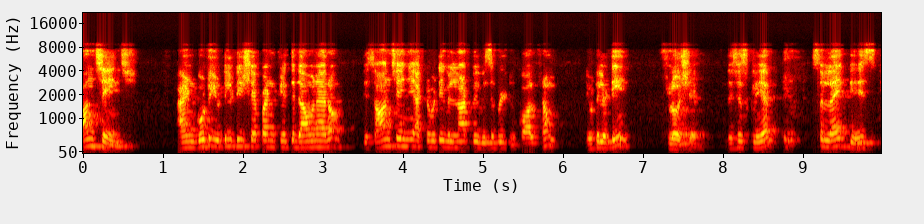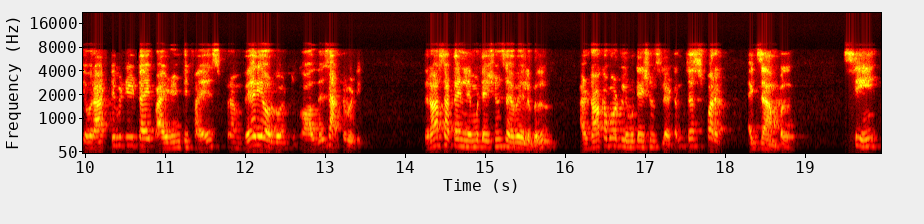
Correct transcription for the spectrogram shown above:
on change and go to utility shape and click the down arrow this on change activity will not be visible to call from utility flow shape this is clear? So like this your activity type identifies from where you are going to call this activity. There are certain limitations available i'll talk about limitations later just for example. See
